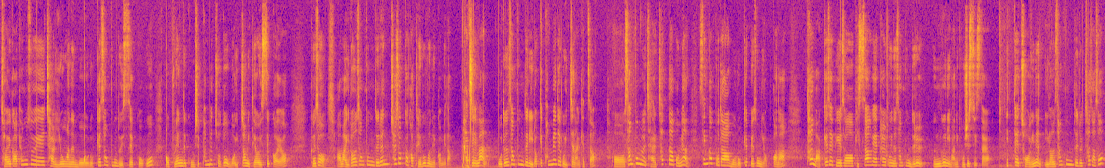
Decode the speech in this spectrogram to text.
저희가 평소에 잘 이용하는 뭐 로켓 상품도 있을 거고 뭐 브랜드 공식 판매처도 뭐 입점이 되어 있을 거예요. 그래서 아마 이런 상품들은 최저가가 대부분일 겁니다. 하지만 모든 상품들이 이렇게 판매되고 있진 않겠죠? 어, 상품을 잘 찾다 보면 생각보다 뭐 로켓 배송이 없거나 타 마켓에 비해서 비싸게 팔고 있는 상품들을 은근히 많이 보실 수 있어요. 이때 저희는 이런 상품들을 찾아서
